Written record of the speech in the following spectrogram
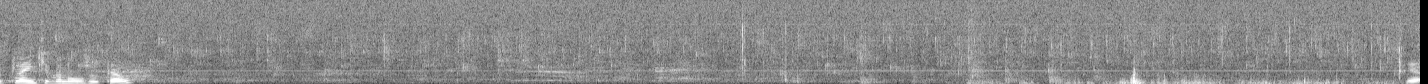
Het binnenpleintje van ons hotel. Ja,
